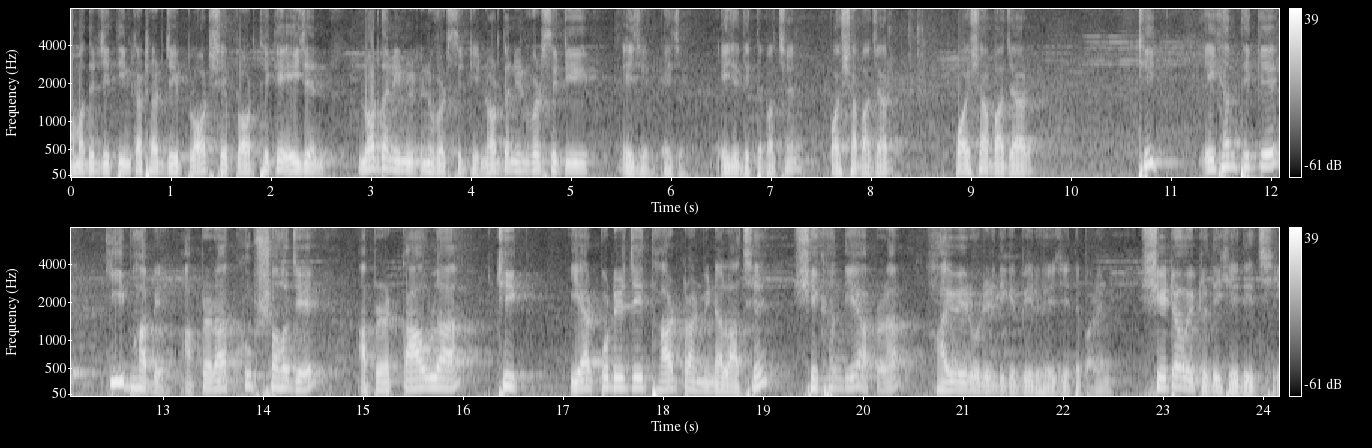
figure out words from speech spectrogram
আমাদের যে তিন কাঠার যে প্লট সেই প্লট থেকে এই যে নর্দার্ন ইউনিভার্সিটি নর্দার্ন ইউনিভার্সিটি এই যে এই যে এই যে দেখতে পাচ্ছেন, পয়সা বাজার পয়সা বাজার। ঠিক এখান থেকে কীভাবে আপনারা খুব সহজে, আপনারা কাউলা ঠিক এয়ারপোর্টের যে থার্ড টার্মিনাল আছে, সেখান দিয়ে আপনারা হাইওয়ে রোডের দিকে বের হয়ে যেতে পারেন। সেটাও একটু দেখিয়ে দিচ্ছি।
